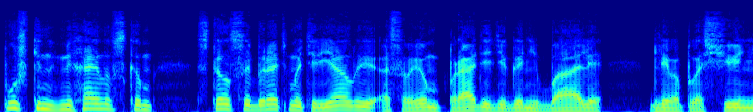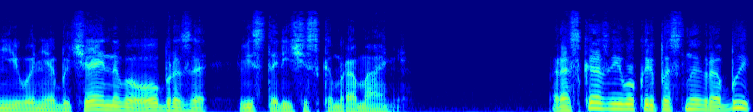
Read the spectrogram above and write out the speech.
Пушкин в Михайловском стал собирать материалы о своем прадеде Ганнибале для воплощения его необычайного образа в историческом романе. Рассказы его крепостной рабы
